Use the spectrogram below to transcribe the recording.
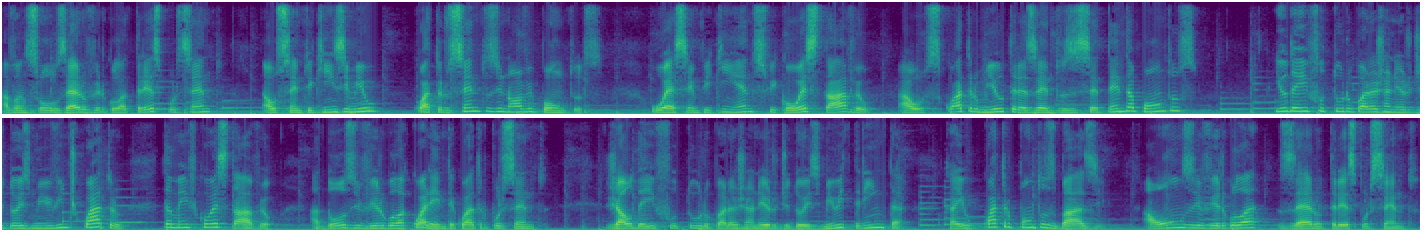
avançou 0,3% aos 115.409 pontos. O S&P 500 ficou estável aos 4.370 pontos e o DI futuro para janeiro de 2024 também ficou estável, a 12,44%. Já o DI futuro para janeiro de 2030 caiu 4 pontos base, a 11,03%.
